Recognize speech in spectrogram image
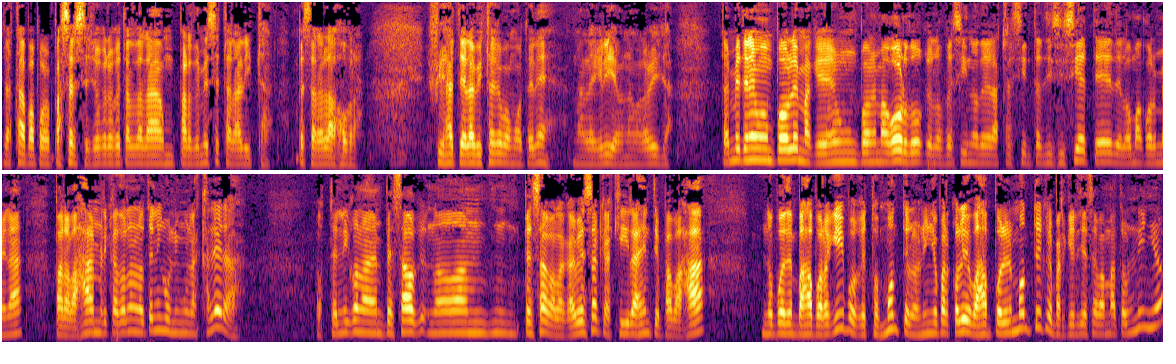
ya está para, para hacerse. Yo creo que tardará un par de meses, estará lista, empezarán las obras. Fíjate la vista que vamos a tener, una alegría, una maravilla. También tenemos un problema que es un problema gordo, que los vecinos de las 317, de Loma Cormená, para bajar al Mercadona no tienen ninguna escalera. Los técnicos no han empezado, no han pensado a la cabeza que aquí la gente para bajar no pueden bajar por aquí porque estos montes, los niños colegio bajan por el monte, que cualquier día se va a matar un niño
